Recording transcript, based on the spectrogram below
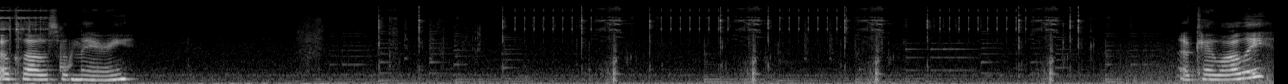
So close with Mary. Okay, Wally.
